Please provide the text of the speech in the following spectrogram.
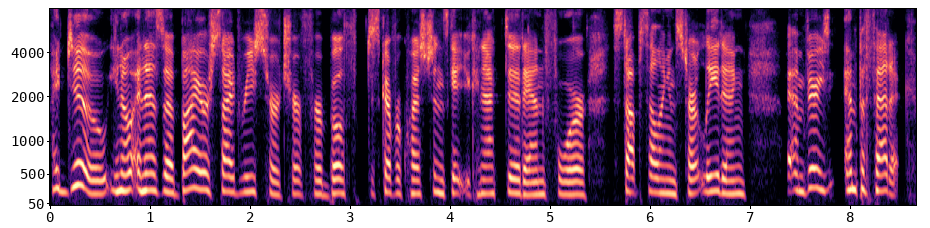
I do, you know, and as a buyer side researcher for both Discover Questions, Get You Connected, and for Stop Selling and Start Leading, I'm very empathetic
